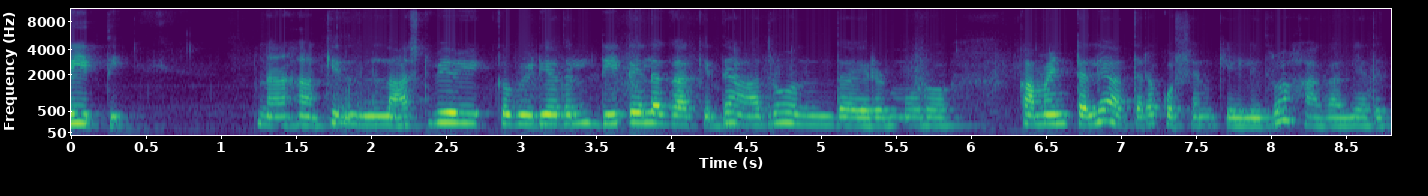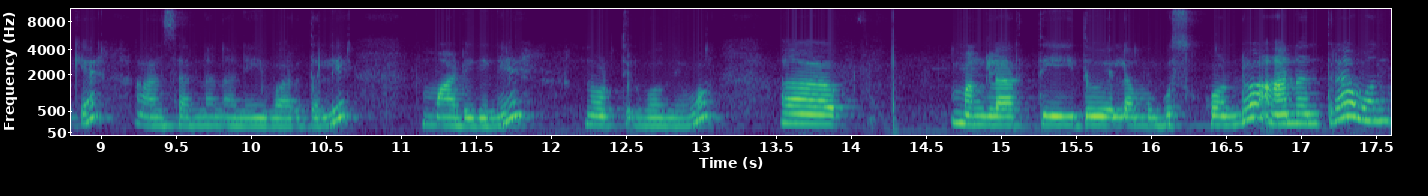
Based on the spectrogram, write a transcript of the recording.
ರೀತಿ. ನಾನು ಹಾಕಿ ಲಾಸ್ಟ್ ವೀಕ್ ವಿಡಿಯೋದಲ್ಲಿ ಡೀಟೇಲಾಗಿ ಹಾಕಿದ್ದೆ, ಆದರೂ ಒಂದು ಎರಡು ಮೂರು ಕಮೆಂಟಲ್ಲಿ ಆ ಥರ ಕ್ವಶನ್ ಕೇಳಿದರು. ಹಾಗಾಗಿ ಅದಕ್ಕೆ ಆನ್ಸರ್ನ ನಾನು ಈ ವಾರದಲ್ಲಿ ಮಾಡಿದ್ದೀನಿ. ನೋಡ್ತಿರ್ಬೋದು ನೀವು. ಮಂಗಳಾರತಿ ಇದು ಎಲ್ಲ ಮುಗಿಸ್ಕೊಂಡು ಆನಂತರ ಒಂದು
